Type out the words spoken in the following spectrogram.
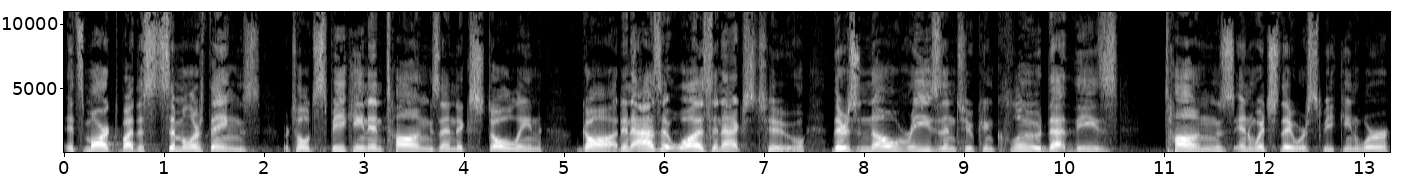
It's marked by the similar things. We're told speaking in tongues and extolling God. And as it was in Acts 2, there's no reason to conclude that these tongues in which they were speaking were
